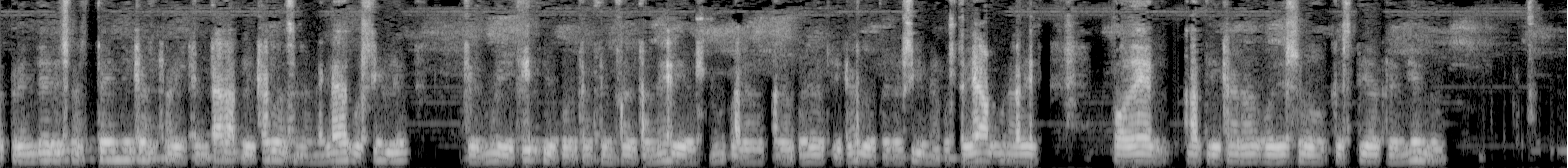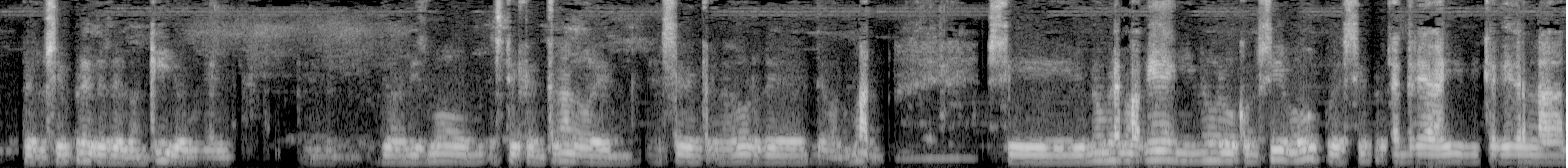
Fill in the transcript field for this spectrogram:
aprender esas técnicas para intentar aplicarlas en la medida posible, que es muy difícil porque hacen falta medios para, para poder aplicarlo, pero sí, me gustaría alguna vez poder aplicar algo de eso que estoy aprendiendo, pero siempre desde el banquillo. Porque, yo ahora mismo estoy centrado en, ser entrenador de, de balonmano. Si no me va bien y no lo consigo, pues siempre tendré ahí mi querida la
